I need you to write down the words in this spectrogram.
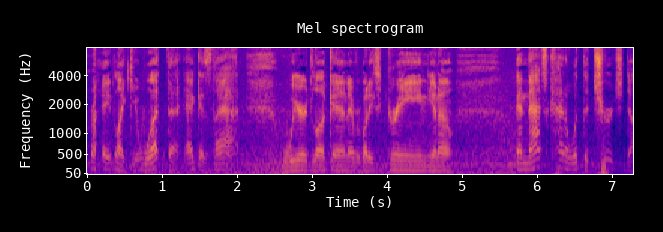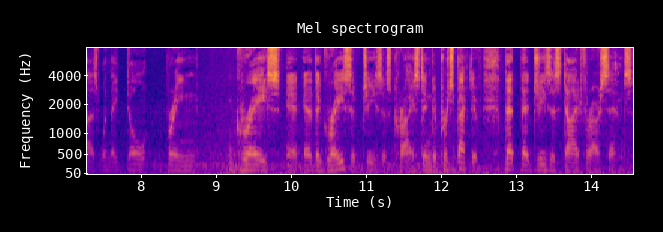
right? Like, what the heck is that? Weird looking, everybody's green, you know. And that's kind of what the church does when they don't bring grace, uh, the grace of Jesus Christ into perspective. That that Jesus died for our sins.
